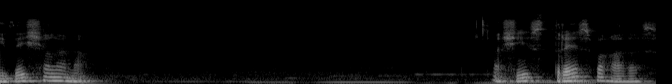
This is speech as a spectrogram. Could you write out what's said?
i deixa-la anar. Així tres vegades.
